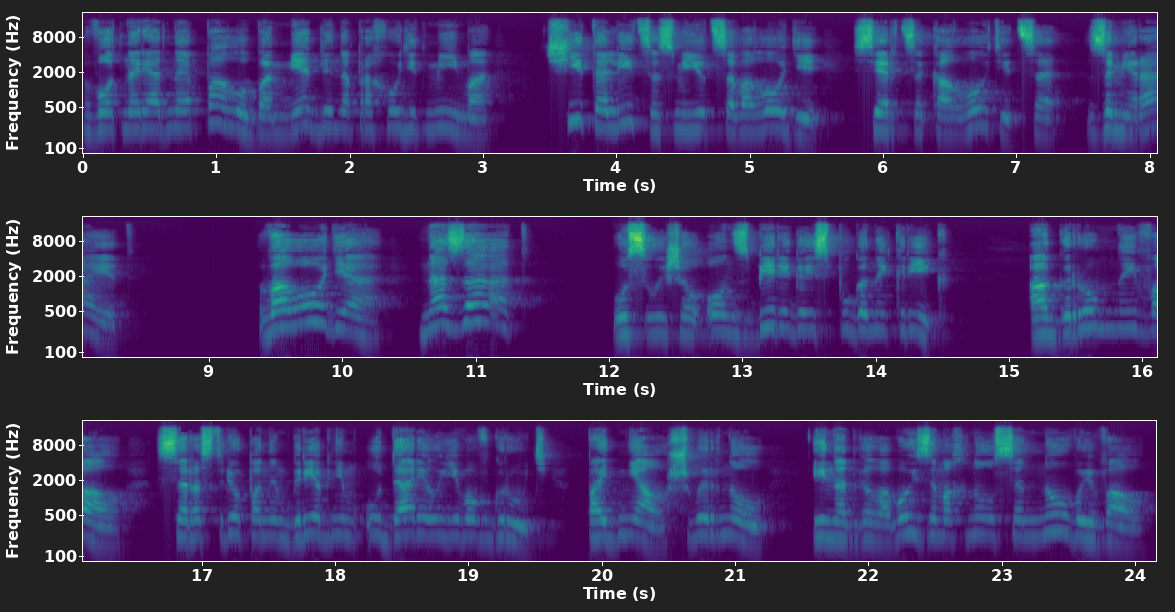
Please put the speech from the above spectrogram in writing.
вот нарядная палуба медленно проходит мимо. Чьи-то лица смеются Володе, сердце колотится, замирает. «Володя! Назад!» Услышал он с берега испуганный крик. Огромный вал с растрепанным гребнем ударил его в грудь, поднял, швырнул, и над головой замахнулся новый вал.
